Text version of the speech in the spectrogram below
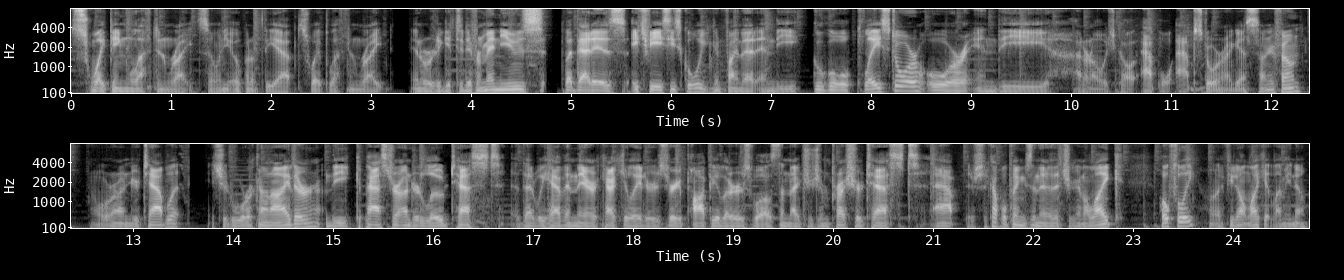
swiping left and right. So when you open up the app, swipe left and right in order to get to different menus. But that is HVAC School. You can find that in the Google Play Store or in the, I don't know what you call it, Apple App Store, I guess, on your phone or on your tablet. It should work on either. The capacitor under load test that we have in there, calculator, is very popular, as well as the nitrogen pressure test app. There's a couple things in there that you're going to like. Hopefully, if you don't like it, let me know.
